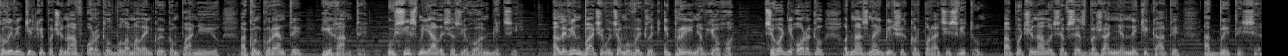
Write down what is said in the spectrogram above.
Коли він тільки починав, Oracle була маленькою компанією, а конкуренти гіганти. Усі сміялися з його амбіцій. Але він бачив у цьому виклик і прийняв його. Сьогодні Oracle – одна з найбільших корпорацій світу. А починалося все з бажання не тікати, а битися.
